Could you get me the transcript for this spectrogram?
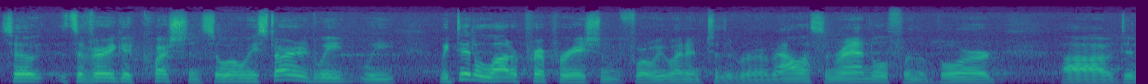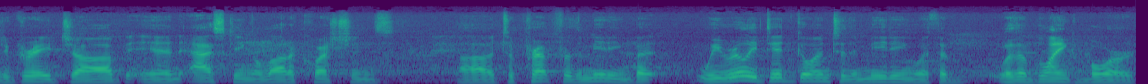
So it's a very good question. So when we started, we, we we did a lot of preparation before we went into the room. Allison Randal from the board uh, did a great job in asking a lot of questions uh, to prep for the meeting, but we really did go into the meeting with a, with a blank board,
